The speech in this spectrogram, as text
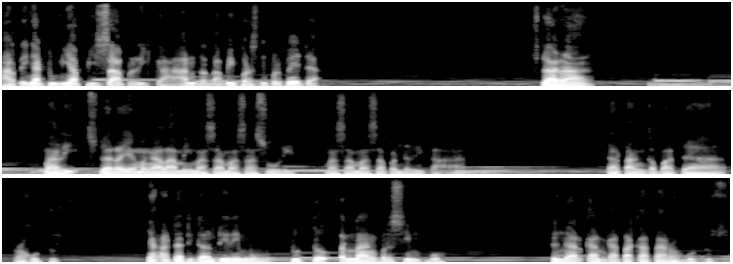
Artinya dunia bisa berikan tetapi pasti berbeda. Saudara, mari saudara yang mengalami masa-masa sulit, masa-masa penderitaan, datang kepada Roh Kudus yang ada di dalam dirimu. Duduk tenang bersimpuh Dengarkan kata-kata Roh Kudus.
